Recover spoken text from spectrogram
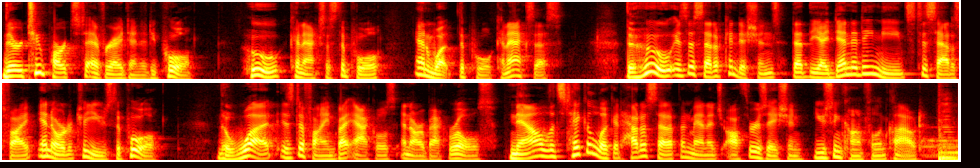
There are two parts to every identity pool. Who can access the pool and what the pool can access. The who is a set of conditions that the identity needs to satisfy in order to use the pool. The what is defined by ACLs and RBAC roles. Now let's take a look at how to set up and manage authorization using Confluent Cloud.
